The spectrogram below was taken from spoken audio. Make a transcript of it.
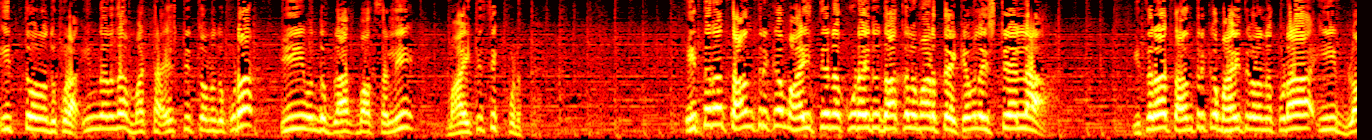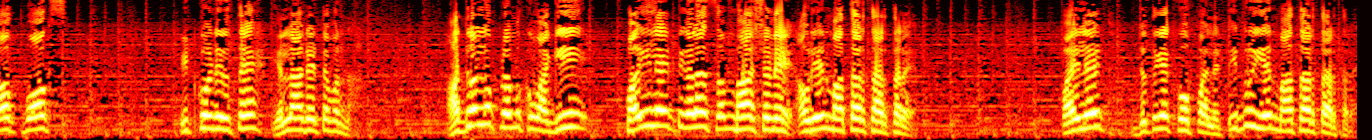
ಇತ್ತು ಅನ್ನೋದು ಕೂಡ, ಇಂಧನದ ಮಟ್ಟ ಎಷ್ಟಿತ್ತು ಅನ್ನೋದು ಕೂಡ ಈ ಒಂದು ಬ್ಲಾಕ್ ಬಾಕ್ಸ್ ಅಲ್ಲಿ ಮಾಹಿತಿ ಸಿಕ್ಬಿಡುತ್ತೆ. ಇತರ ತಾಂತ್ರಿಕ ಮಾಹಿತಿಯನ್ನು ಕೂಡ ಇದು ದಾಖಲು ಮಾಡುತ್ತೆ, ಕೇವಲ ಇಷ್ಟೇ ಅಲ್ಲ. ಇತರ ತಾಂತ್ರಿಕ ಮಾಹಿತಿಗಳನ್ನು ಕೂಡ ಈ ಬ್ಲಾಕ್ ಬಾಕ್ಸ್ ಇಟ್ಕೊಂಡಿರುತ್ತೆ ಎಲ್ಲಾ ಡೇಟಾವನ್ನ. ಅದರಲ್ಲೂ ಪ್ರಮುಖವಾಗಿ ಪೈಲಟ್ಗಳ ಸಂಭಾಷಣೆ, ಅವ್ರೇನ್ ಮಾತಾಡ್ತಾ ಇರ್ತಾರೆ? ಪೈಲಟ್ ಜೊತೆಗೆ ಕೋ ಪೈಲಟ್ ಇಬ್ರು ಏನ್ ಮಾತಾಡ್ತಾ ಇರ್ತಾರೆ?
